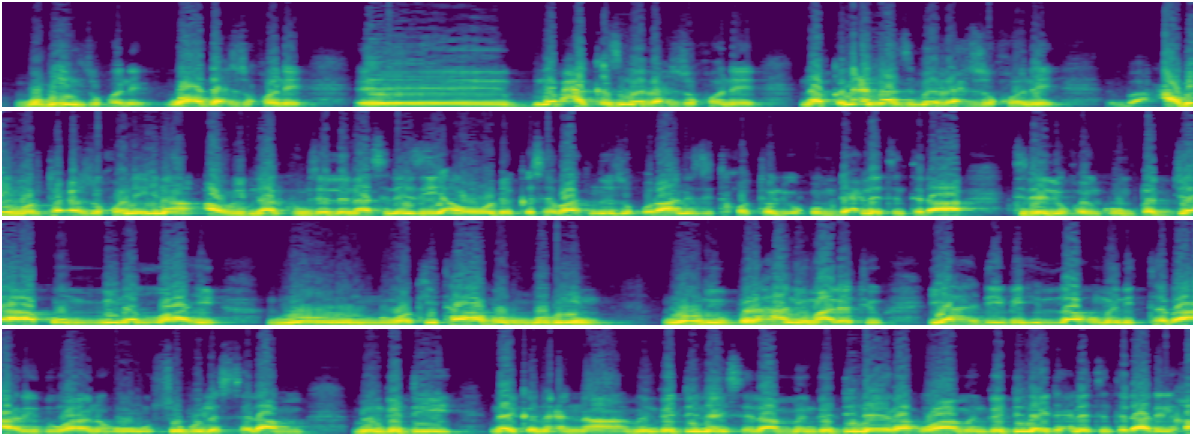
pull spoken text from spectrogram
ሙቢን ዝኾነ ዋድሕ ዝኾነ ናብ ሓቂ ዝመርሕ ዝኾነ ናብ ቅንዕና ዝመርሕ ዝኾነ ዓብይ መርትዖ ዝኾነ ኢና ኣውሪድናልኩም ዘለና ስለዚ ኦ ደቂ ሰባት ነዚ ቁርኣን እዚ ተኸተሉ ኢኹም ድሕነት እንተ ትደልዩ ኮይንኩም ቀድ ጃኣኩም ሚነላሂ ኑሩን ወኪታቡን ሙቢን ኑር እዩ ብርሃን እዩ ማለት እዩ። ያህዲ ቢሂ ላሁ መን ኢተበዐ ሪድዋነሁ ሱቡለ ሰላም መንገዲ ናይ ቅንዕና፣ መንገዲ ናይ ሰላም፣ መንገዲ ናይ ራህዋ፣ መንገዲ ናይ ድሕነት እንተድኣ ደሊኻ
